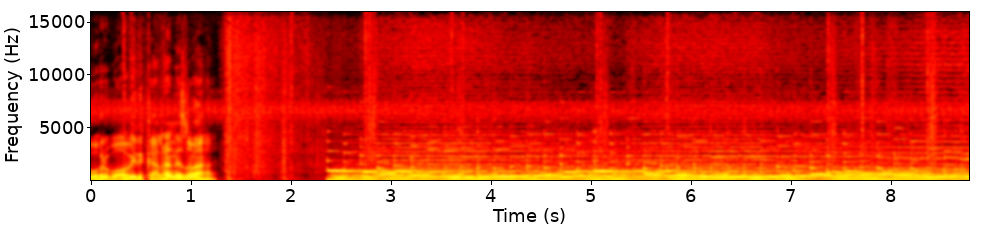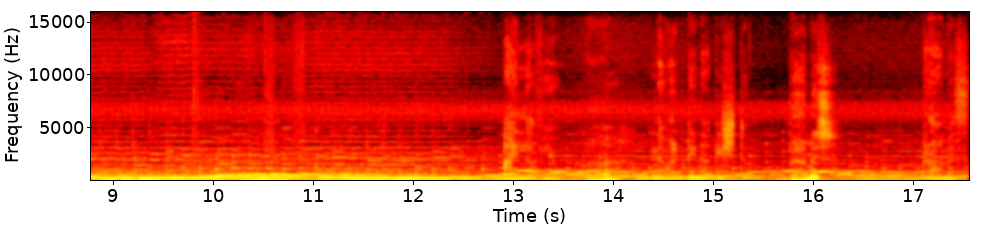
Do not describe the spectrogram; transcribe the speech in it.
ఓరు బాబు ఇది కళ నిజమా? బ్యామిస్ ప్రామిస్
